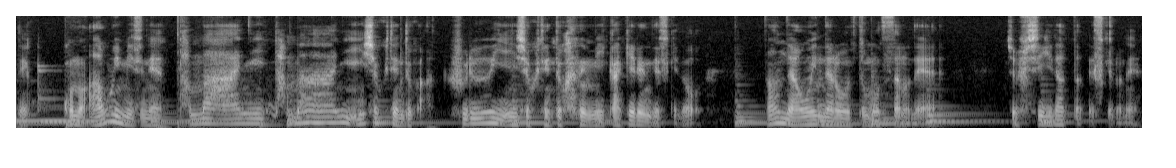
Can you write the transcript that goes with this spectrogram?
で、この青い水ね、たまに、たまに飲食店とか、古い飲食店とかで見かけるんですけど、なんで青いんだろうって思ってたので、ちょっと不思議だったんですけどね。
